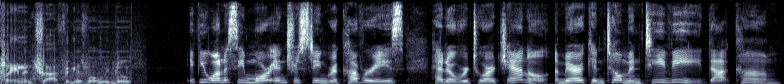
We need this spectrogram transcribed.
Playing in traffic is what we do. If you want to see more interesting recoveries, head over to our channel, AmericanTowmanTV.com.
